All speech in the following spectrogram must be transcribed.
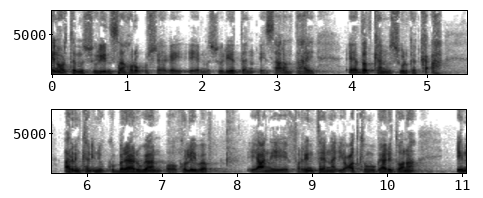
in horta mas'uuliyiin saan hore u sheegay mas'uuliyaddan ay saaran tahay dadkan mas'uulka ka ah arrinkan inay ku baraarugaan oo kolleyba yani fariinteenna iyo codkan wuu gaari doonaa in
